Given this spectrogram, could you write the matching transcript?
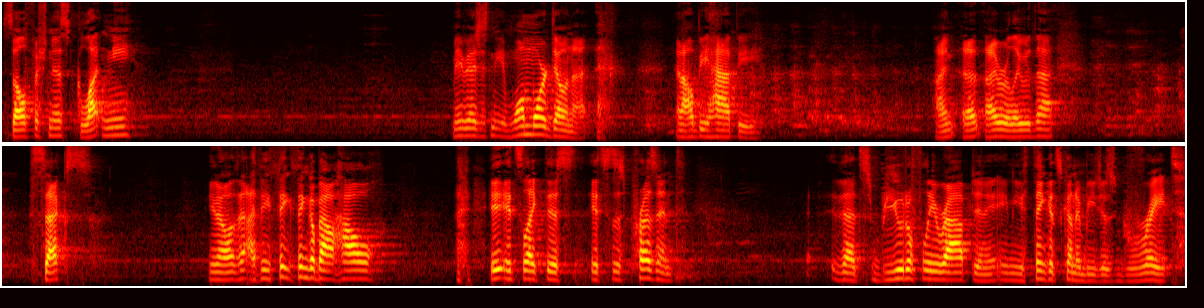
selfishness, gluttony. Maybe I just need one more donut and I'll be happy. I, I relate with that. Sex. You know, I think, think, think about how it's like this, it's this present that's beautifully wrapped in it, and you think it's going to be just great.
